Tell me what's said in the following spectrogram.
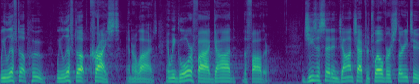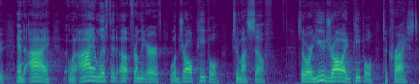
we lift up who? We lift up Christ in our lives and we glorify God the Father. Jesus said in John chapter 12, verse 32, And I, when I am lifted up from the earth, will draw people to myself. So are you drawing people to Christ?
